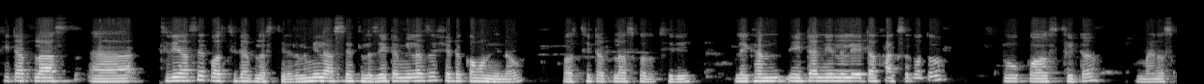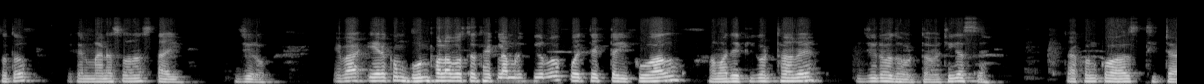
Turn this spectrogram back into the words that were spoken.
থিটা প্লাস থ্রি আছে কস থিটা প্লাস থ্রি। তাহলে মিল আছে, তাহলে যেটা মিল আছে সেটা কমন নাও। কস থিটা প্লাস কত থ্রি? এখান, এটা নিলে এটা থাকছে কত? টু কস থিটা মাইনাস কত? এখানে মাইনাস ওয়ান আছে, তাই জিরো এবার এরকম গুণফল অবস্থা থাকলে আমরা কি করব? প্রত্যেকটা ইকুয়াল আমাদের কি করতে হবে? জিরো ধরতে হবে, ঠিক আছে? এখন কস থিটা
